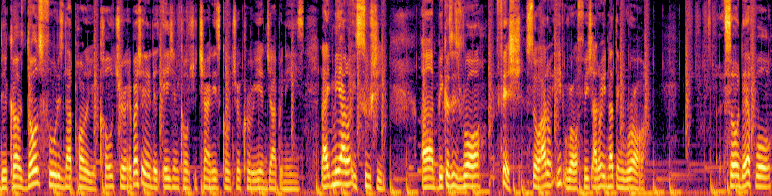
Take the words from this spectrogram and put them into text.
because those food is not part of your culture, especially in the Asian culture, Chinese culture, Korean, Japanese. Like me, I don't eat sushi uh, because it's raw fish. So I don't eat raw fish. I don't eat nothing raw. So therefore,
